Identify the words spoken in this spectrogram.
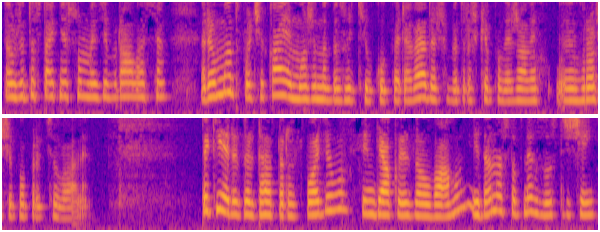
Там вже достатня сума зібралася. Ремонт почекає, може на безготівку переведу, щоб трошки полежали е, гроші попрацювали. Такий результат розподілу. Всім дякую за увагу і до наступних зустрічей!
